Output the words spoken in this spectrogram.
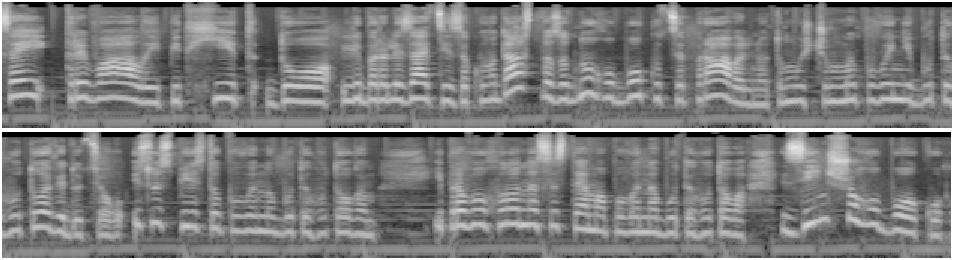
цей тривалий підхід до лібералізації законодавства з одного боку це правильно, тому що ми повинні бути готові до цього, і суспільство повинно бути готовим, і правоохоронна система повинна бути готова. З іншого боку,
